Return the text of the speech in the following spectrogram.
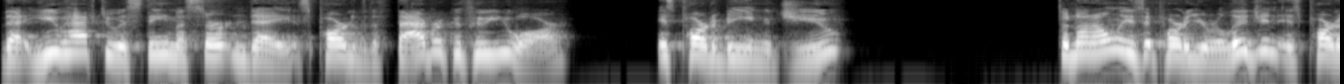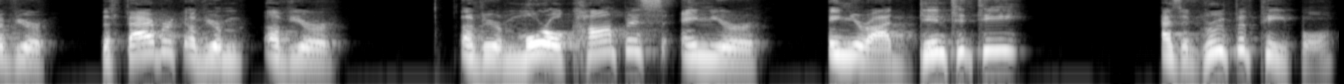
that you have to esteem a certain day. It's part of the fabric of who you are is part of being a Jew. So not only is it part of your religion, it's part of your the fabric of your of your of your moral compass and your in your identity as a group of people.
